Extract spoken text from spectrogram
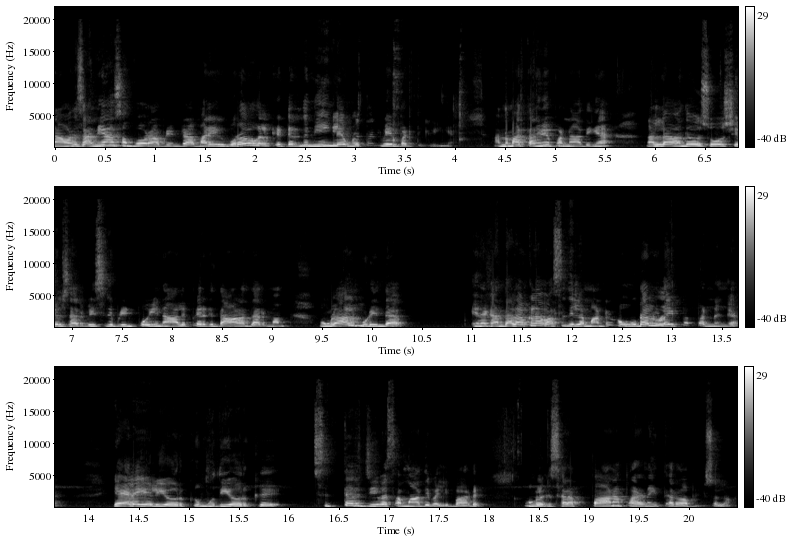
நான் வந்து சன்னியாசம் போகிறேன் அப்படின்ற மாதிரி உறவுகள்கிட்ட இருந்து நீங்களே உங்களை தனிமைப்படுத்திக்குவீங்க. அந்த மாதிரி தனிமை பண்ணாதீங்க. நல்லா வந்து ஒரு சோஷியல் சர்வீஸ் இப்படின்னு போய் நாலு பேருக்கு தான தர்மம். உங்களால் முடிந்த எனக்கு அந்த அளவுக்குலாம் வசதி இல்லைமான்றவங்க உடல் உழைப்பை பண்ணுங்கள் ஏழை எளியோருக்கு முதியோருக்கு சித்தர் ஜீவசமாதி வழிபாடு. உங்களுக்கு சிறப்பான பலனை தரும் அப்படின்னு சொல்லலாம்.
